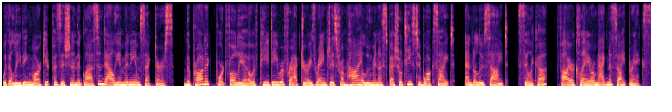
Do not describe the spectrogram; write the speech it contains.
with a leading market position in the glass and aluminium sectors. The product portfolio of PD Refractories ranges from high alumina specialties to bauxite, andalusite, silica, fire clay or magnesite bricks.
